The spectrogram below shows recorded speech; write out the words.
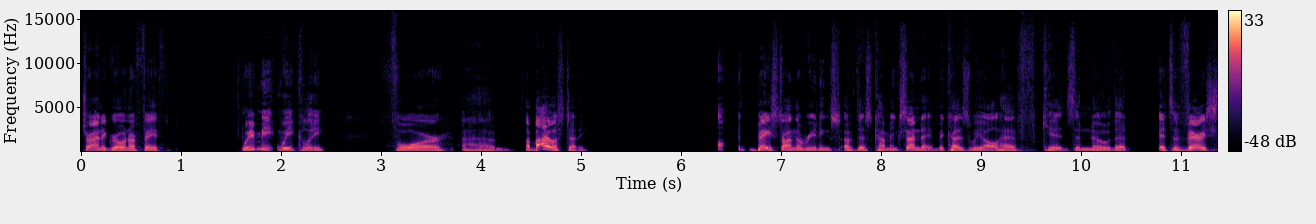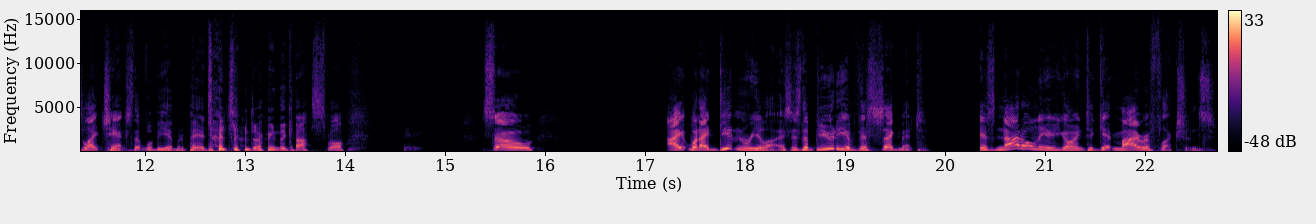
trying to grow in our faith. We meet weekly for um, a Bible study Uh, based on the readings of this coming Sunday, because we all have kids and know that it's a very slight chance that we'll be able to pay attention during the gospel. So I what I didn't realize is the beauty of this segment is not only are you going to get my reflections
